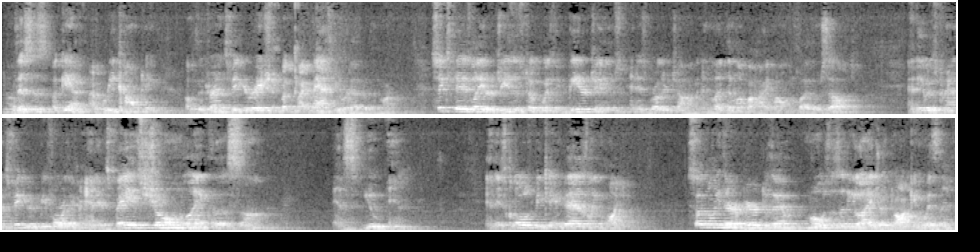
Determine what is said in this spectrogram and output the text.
now this is again a recounting of the transfiguration, but by Matthew rather than. Six days later, Jesus took with him Peter, James, and his brother John, and led them up a high mountain by themselves and he was transfigured before them, and his face shone like the sun. S U N. And his clothes became dazzling white. Suddenly there appeared to them Moses and Elijah talking with them.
